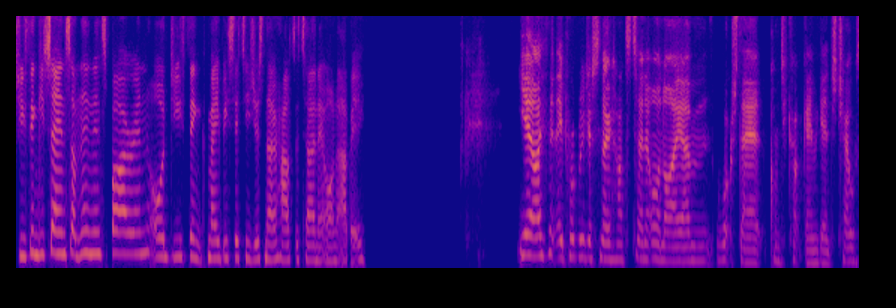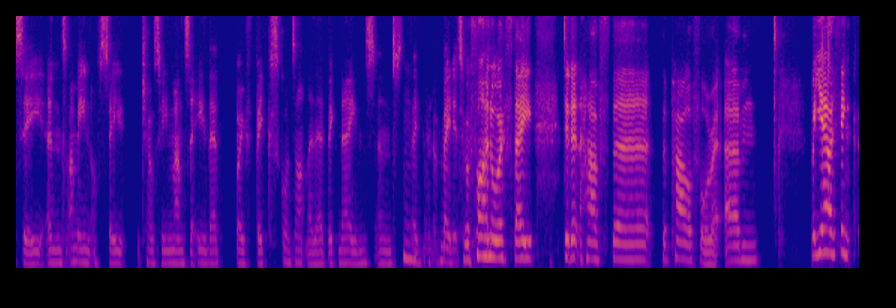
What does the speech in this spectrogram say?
Do you think he's saying something inspiring, or do you think maybe City just know how to turn it on, Abi? Yeah, I think they probably just know how to turn it on. I um watched their Conti Cup game against Chelsea, and I mean, obviously Chelsea, and Man City, they're both big squads, aren't they? They're big names, and mm. they wouldn't have made it to a final if they didn't have the the power for it. Um, but yeah, I think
